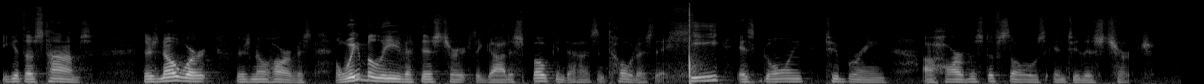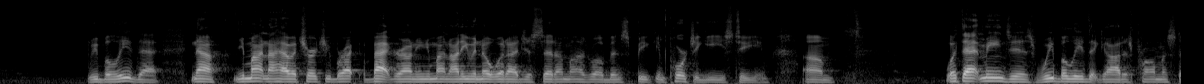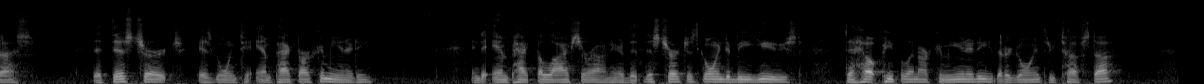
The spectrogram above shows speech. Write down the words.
You get those times there's no work, there's no harvest. And we believe at this church that God has spoken to us and told us that He is going to bring a harvest of souls into this church. We believe that. Now, you might not have a churchy background and you might not even know what I just said. I might as well have been speaking Portuguese to you. Um, what that means is we believe that God has promised us that this church is going to impact our community and to impact the lives around here. That this church is going to be used to help people in our community that are going through tough stuff.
